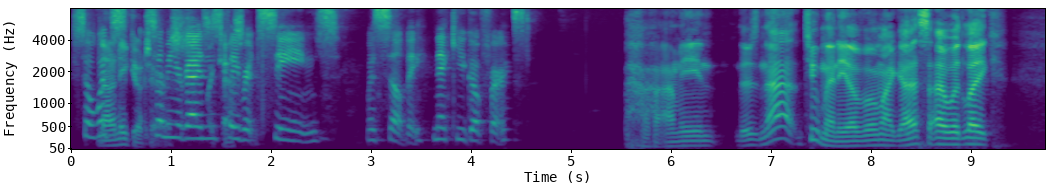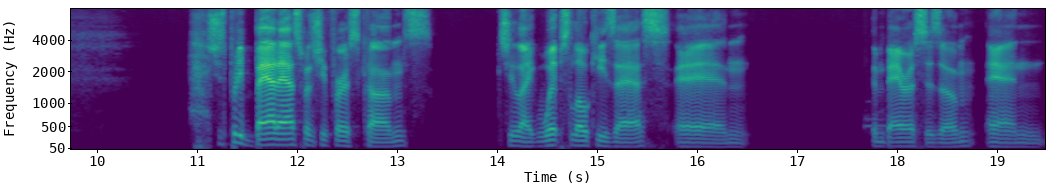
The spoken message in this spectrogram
so what's some of your guys' favorite scenes with Sylvie? Nick, you go first. I mean, there's not too many of them. I guess I would like. She's pretty badass when she first comes. She like whips Loki's ass and embarrasses him, and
